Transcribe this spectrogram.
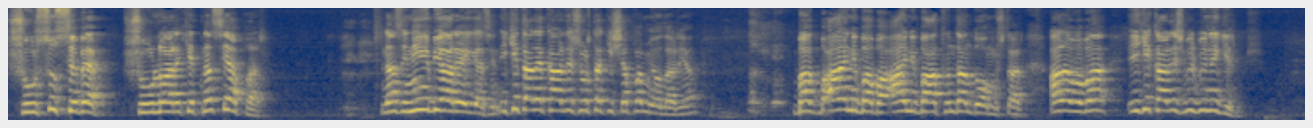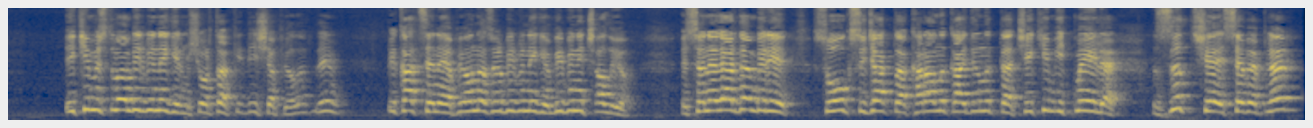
Şuursuz sebep, şuurlu hareket nasıl yapar? Nasıl, niye bir araya gelsin? İki tane kardeş ortak iş yapamıyorlar ya. Bak aynı baba, aynı batından doğmuşlar. Ana baba iki kardeş birbirine girmiş. İki Müslüman birbirine girmiş, ortak iş yapıyorlar değil mi? Birkaç sene yapıyor. Ondan sonra birbirine giriyor. Birbirini çalıyor. E senelerden beri soğuk sıcakla, karanlık aydınlıkla, çekim itmeyle zıt şey sebepler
